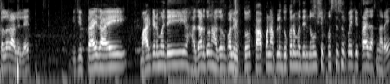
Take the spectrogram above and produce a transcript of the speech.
कलर आलेले आहेत याची प्राईज आहे मार्केटमध्ये हजार दोन हजार रुपयाला विकतो. तर आपण आपल्या दुकानामध्ये नऊशे पस्तीस रुपयाची प्राईज असणार आहे.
